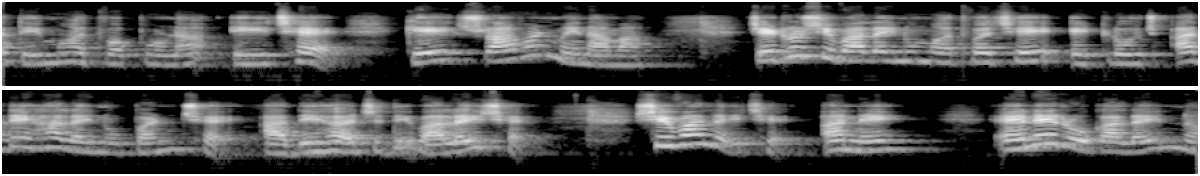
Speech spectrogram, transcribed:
અતિ મહત્વપૂર્ણ એ છે કે શ્રાવણ મહિનામાં જેટલું શિવાલયનું મહત્વ છે, એટલું જ આ દેહાલયનું પણ છે. આ દેહ જ દેવાલય છે. શિવાલય છે અને એને રોગાલય ન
